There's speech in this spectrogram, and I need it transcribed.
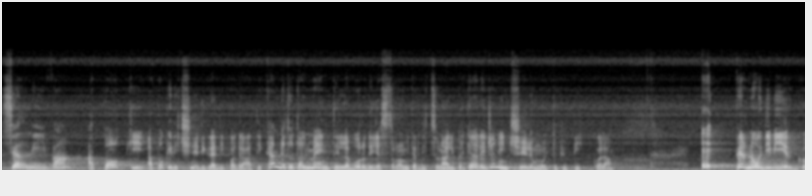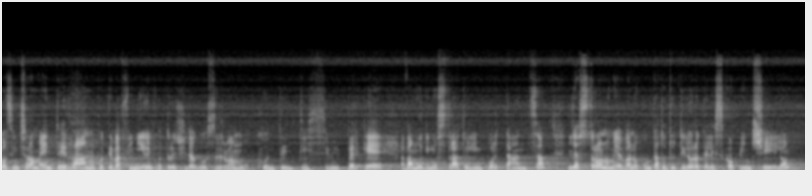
si arriva a, pochi, a poche decine di gradi quadrati. Cambia totalmente il lavoro degli astronomi tradizionali perché la regione in cielo è molto più piccola. E per noi di Virgo, sinceramente, il run poteva finire il 14 agosto ed eravamo contentissimi perché avevamo dimostrato l'importanza, gli astronomi avevano puntato tutti i loro telescopi in cielo,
